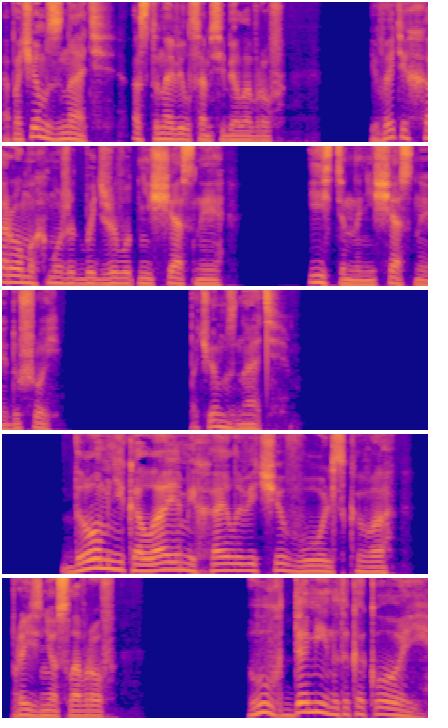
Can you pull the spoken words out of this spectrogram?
А почем знать, — остановил сам себя Лавров. «И в этих хоромах, может быть, живут несчастные, истинно несчастные душой. Почем знать?» «Дом Николая Михайловича Вольского», — произнес Лавров. «Ух, домин-то какой!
